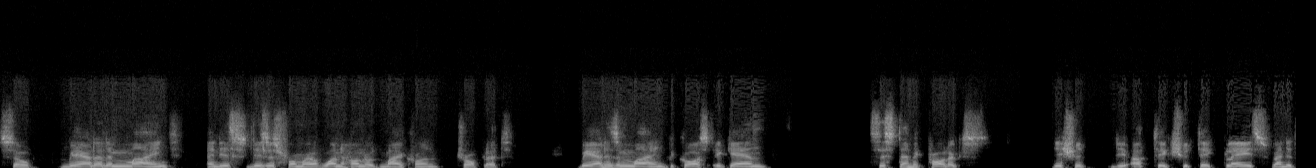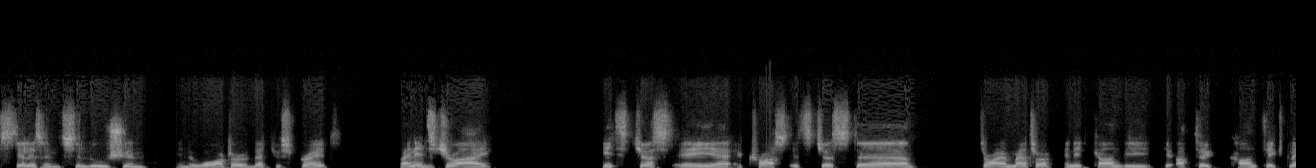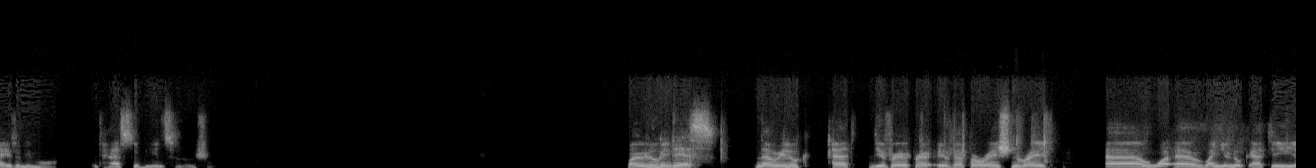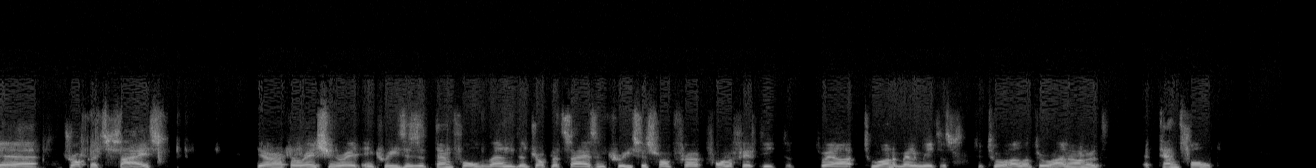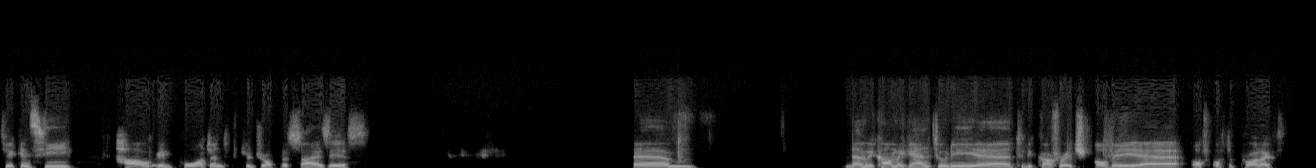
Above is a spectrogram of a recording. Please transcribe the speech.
So bear that in mind, and this, this is from a 100 micron droplet. Bear this in mind because again, systemic products, they should, the uptake should take place when it still is in solution in the water that you sprayed. When it's dry, it's just a, uh, a crust, it's just uh, dry matter, and it can't be, the uptake can't take place anymore. It has to be in solution. When we look at this, then we look at the evapor evaporation rate uh, uh, when you look at the uh, droplet size. The evaporation rate increases a tenfold when the droplet size increases from 450 to 200 millimeters to 200 to 100, a tenfold. So you can see how important the droplet size is. Um, then we come again to the uh, to the coverage of a uh, of of the product.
